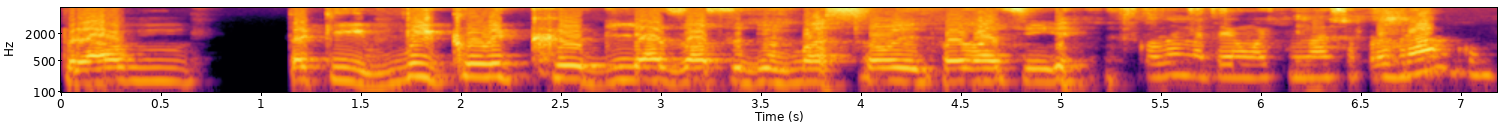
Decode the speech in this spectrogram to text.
прям такий виклик для засобів масової інформації. Коли ми дивимося на нашу програмку,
